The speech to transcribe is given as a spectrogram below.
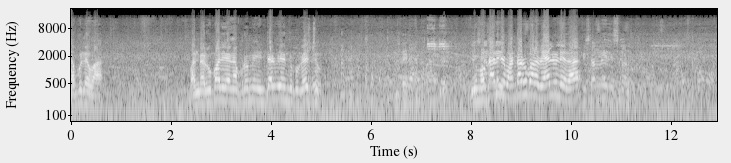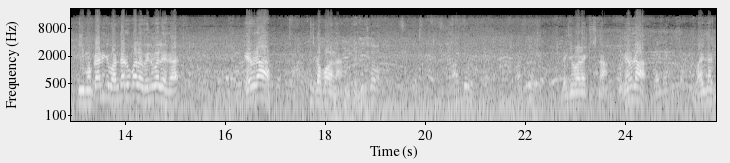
డబ్బులు లేవా? వంద రూపాయలు లేనప్పుడు మీ ఇంటర్వ్యూ ఎందుకు వేస్ట్? ఈ ముఖానికి వంద రూపాయల వాల్యూ లేదా? ఈ ముఖానికి వంద రూపాయల విలువ లేదా? ఎవరా తీసుకపోవాలా? బెజవాడ కృష్ణ. ఏమరా? వైజాగ్.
